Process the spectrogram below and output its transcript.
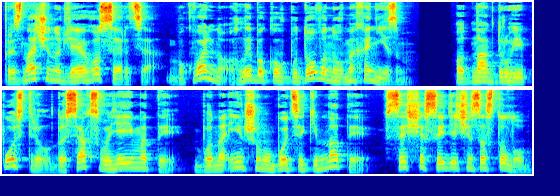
призначену для його серця, буквально глибоко вбудовану в механізм. Однак другий постріл досяг своєї мети, бо на іншому боці кімнати, все ще сидячи за столом,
